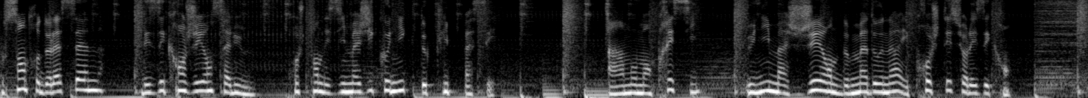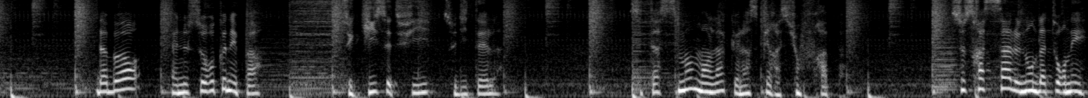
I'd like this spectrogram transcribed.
Au centre de la scène, les écrans géants s'allument, projetant des images iconiques de clips passés. À un moment précis, une image géante de Madonna est projetée sur les écrans. D'abord, elle ne se reconnaît pas. C'est qui cette fille? se dit-elle. C'est à ce moment-là que l'inspiration frappe. Ce sera ça le nom de la tournée.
